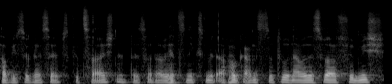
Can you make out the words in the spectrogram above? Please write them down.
habe ich sogar selbst gezeichnet. Das hat aber jetzt nichts mit Arroganz zu tun. Aber das war für mich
